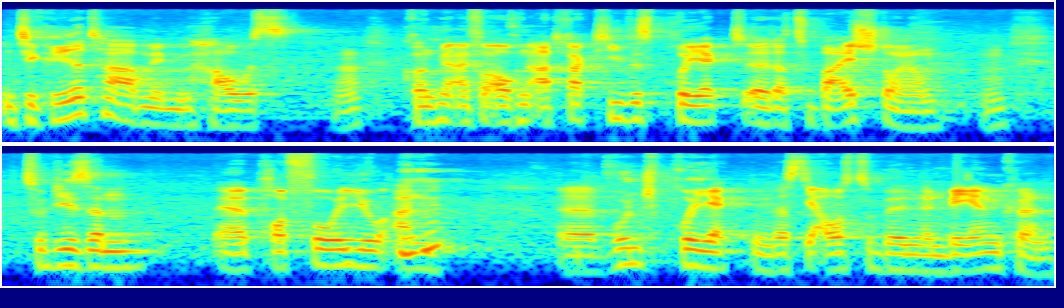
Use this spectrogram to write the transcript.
integriert haben im Haus, konnten wir einfach auch ein attraktives Projekt äh, dazu beisteuern, zu diesem äh, Portfolio an mhm. äh, Wunschprojekten, das die Auszubildenden wählen können.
